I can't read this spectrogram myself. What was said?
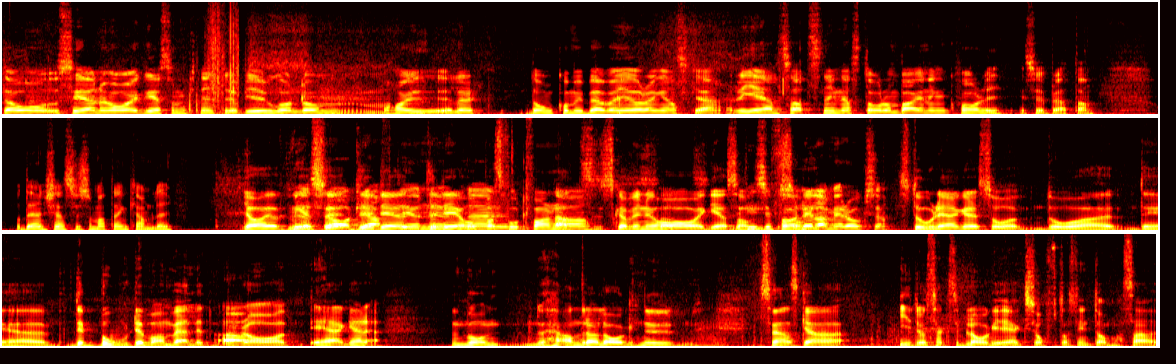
då, och ser jag nu AIG som knyter upp Djurgården, de, har ju, eller, de kommer ju behöva göra en ganska rejäl satsning nästa år om Bayern är kvar i, i Superettan. Och den känns ju som att den kan bli Ja, jag, Mer jag, det, det, det, det jag hoppas fortfarande. ja. Att ska vi nu ha AEG som, som storägare så då det, det borde vara en väldigt Ja. bra ägare. Andra lag nu, svenska idrottsaktiebolag ägs oftast inte av massa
